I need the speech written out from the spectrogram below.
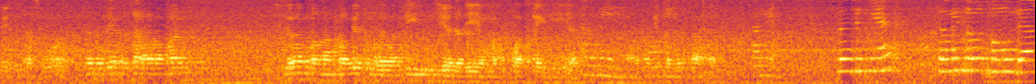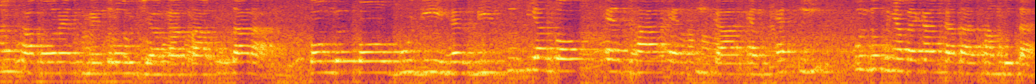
Kita semua. Dan tentunya besar harapan segera melampaui atau melewati ujian dari Yang Maha Kuasa ini ya. Amin. Kita bersama. Amin. Selanjutnya, kami turut mengundang Kapolres Metro Jakarta Utara, Kombes Pol Budi Herdi Susianto, SH SIK MSI, untuk menyampaikan kata sambutan.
